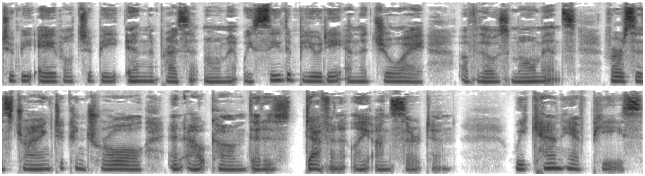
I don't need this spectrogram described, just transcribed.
to be able to be in the present moment. We see the beauty and the joy of those moments versus trying to control an outcome that is definitely uncertain we can have peace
